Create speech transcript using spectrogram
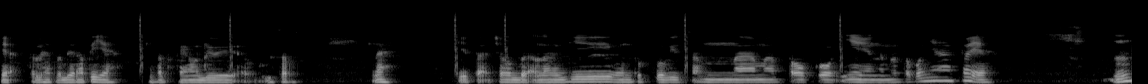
Ya terlihat lebih rapi ya kita pakai yang lebih besar. Nah kita coba lagi untuk tulisan nama tokonya. Nama tokonya apa ya? Hmm?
